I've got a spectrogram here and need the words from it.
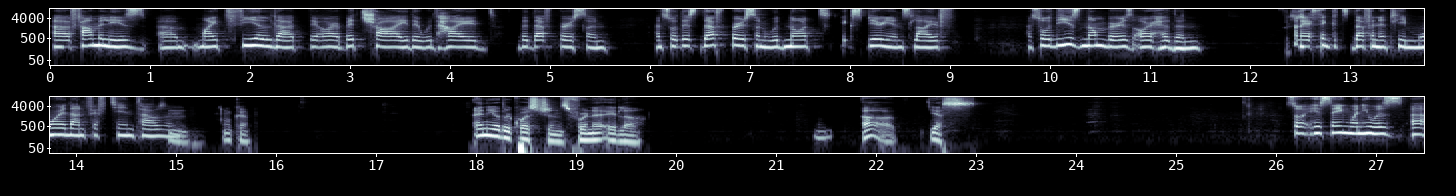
uh, families um, might feel that they are a bit shy, they would hide the deaf person. And so this deaf person would not experience life. And so these numbers are hidden. And I think it's definitely more than 15,000. Okay. Any other questions for Naila? Ah, yes. So he's saying when he was uh,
